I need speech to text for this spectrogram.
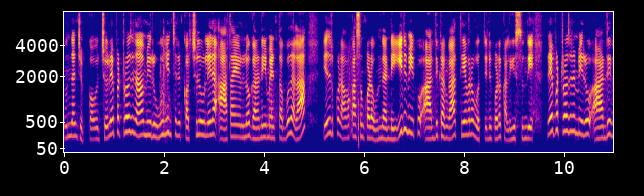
ఉందని చెప్పుకోవచ్చు. రేపటి రోజున మీరు ఊహించని ఖర్చులు లేదా ఆదాయంలో గణనీయమైన తగ్గుదల ఎదుర్కొనే అవకాశం కూడా ఉందండి. ఇది మీకు ఆర్థికంగా తీవ్ర ఒత్తిడి కూడా కలిగిస్తుంది. రేపటి రోజున మీరు ఆర్థిక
